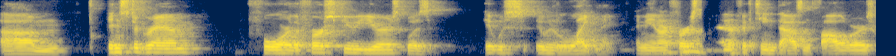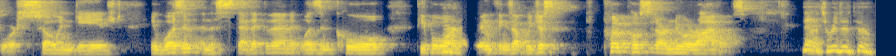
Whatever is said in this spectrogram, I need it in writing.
Um, Instagram for the first few years was it was it was lightning. I mean, our first ten or fifteen thousand followers were so engaged. It wasn't an aesthetic then. It wasn't cool. People weren't putting things up. We just put posted our new arrivals. yeah that's what we did too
